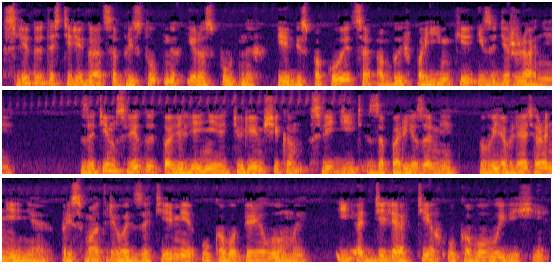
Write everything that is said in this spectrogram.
Следует остерегаться преступных и распутных и обеспокоиться об их поимке и задержании. Затем следует повеление тюремщикам следить за порезами, выявлять ранения, присматривать за теми, у кого переломы, и отделять тех, у кого вывихи.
